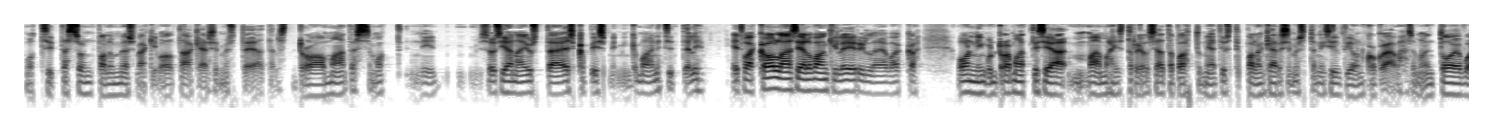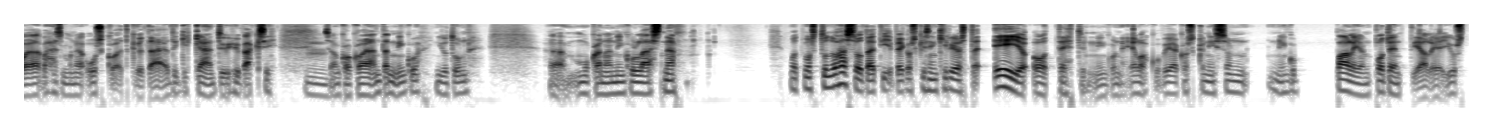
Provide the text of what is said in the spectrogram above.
mutta sitten tässä on paljon myös väkivaltaa, kärsimystä ja tällaista draamaa tässä, mutta niin, se olisi ihanaa just tämä eskapismi, minkä mainitsit, eli että vaikka ollaan siellä vankileirillä ja vaikka on niin kuin dramaattisia maailmanhistoriallisia tapahtumia, tietysti paljon kärsimystä, niin silti on koko ajan vähän semmoinen toivo ja vähän semmoinen usko, että kyllä tämä jotenkin kääntyy hyväksi. Mm. Se on koko ajan tämän niin kuin jutun ö, mukana niin kuin läsnä. Mutta musta tuntuu hassulta, että J.P. Koskisen kirjoista ei ole tehty niin kuin elokuvia, koska niissä on niin kuin paljon potentiaalia just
